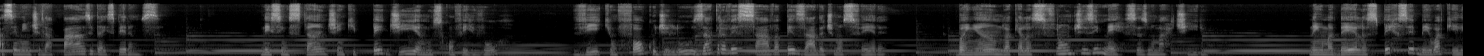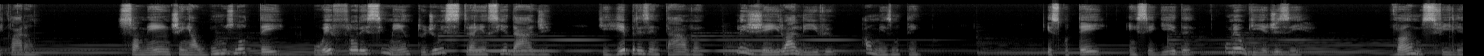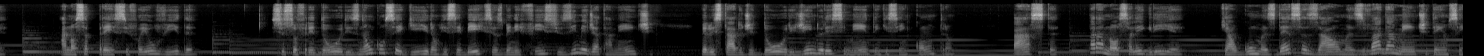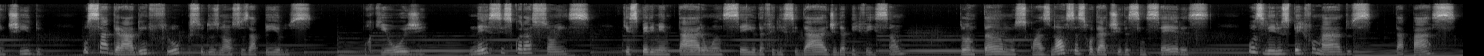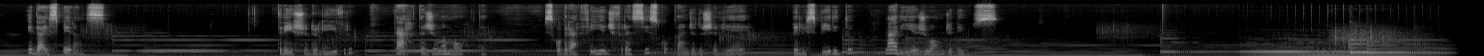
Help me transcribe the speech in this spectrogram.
a semente da paz e da esperança. Nesse instante em que pedíamos com fervor, vi que um foco de luz atravessava a pesada atmosfera, banhando aquelas frontes imersas no martírio. Nenhuma delas percebeu aquele clarão. Somente em alguns notei o eflorescimento de uma estranha ansiedade que representava ligeiro alívio ao mesmo tempo. Escutei, em seguida, o meu guia dizer: Vamos, filha, a nossa prece foi ouvida. Se os sofredores não conseguiram receber seus benefícios imediatamente, pelo estado de dor e de endurecimento em que se encontram, basta, para nossa alegria, que algumas dessas almas vagamente tenham sentido o sagrado influxo dos nossos apelos, porque hoje, nesses corações que experimentaram o anseio da felicidade e da perfeição, plantamos com as nossas rogativas sinceras os lírios perfumados da paz e da esperança trecho do livro Cartas de uma Morta, psicografia de Francisco Cândido Xavier, pelo Espírito Maria João de Deus.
